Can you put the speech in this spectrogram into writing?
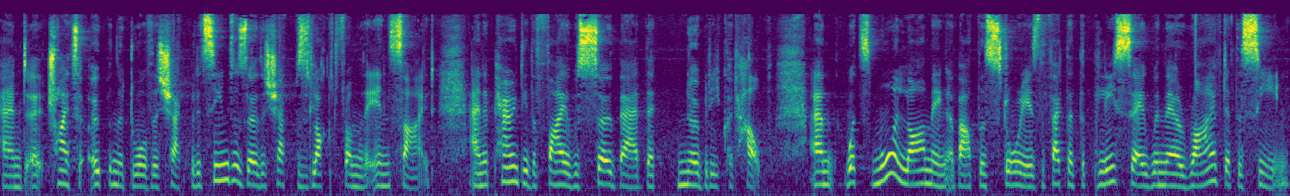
and uh, tried to open the door of the shack, but it seems as though the shack was locked from the inside inside. And apparently the fire was so bad that nobody could help. Um, what's more alarming about this story is the fact that the police say when they arrived at the scene,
